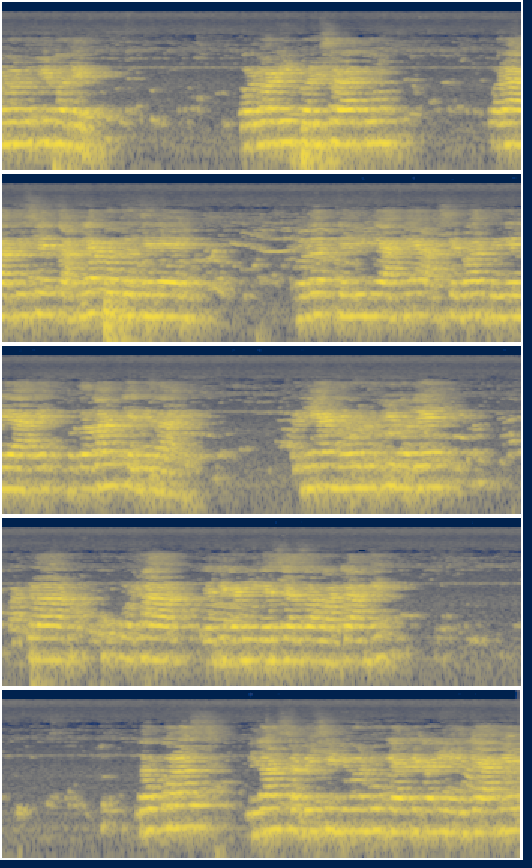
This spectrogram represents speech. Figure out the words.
निवडणुकीमध्ये वरवाडी परिसरातून मला अतिशय चांगल्या पद्धतीने मदत केलेली आहे आशीर्वाद दिलेले आहेत मतदान केलेलं आहे. आणि या निवडणुकीमध्ये आपला खूप मोठा या ठिकाणी यशाचा वाटा आहे. लवकरच विधानसभेची निवडणूक या ठिकाणी येते आहे.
